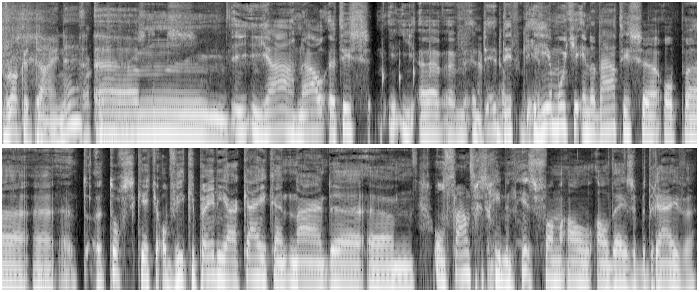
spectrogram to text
Rocketdyne, hè? Ehm, ja, nou, het is. dit- hier moet je inderdaad eens op. eh, eh, toch eens een keertje op Wikipedia kijken naar de ehm, ontstaansgeschiedenis van al, al deze bedrijven.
